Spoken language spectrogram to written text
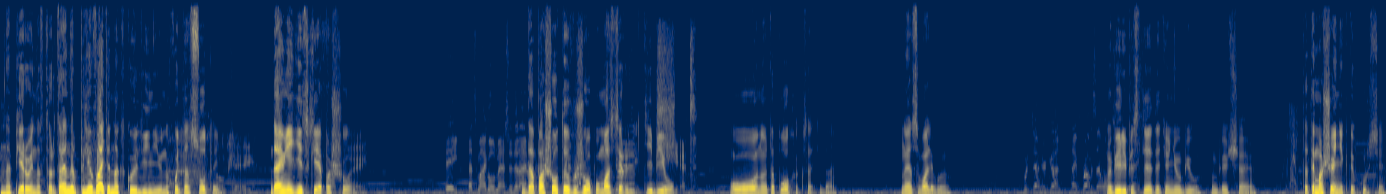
на первой, на второй. Да наплевать на какой линии, ну хоть на сотой. Дай мне диск, и я пошел. Да пошел ты в жопу, мастер дебил. О, ну это плохо, кстати, да. Но я сваливаю. Убери пистолет, я тебя не убью, обещаю. Да ты мошенник, ты в курсе?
